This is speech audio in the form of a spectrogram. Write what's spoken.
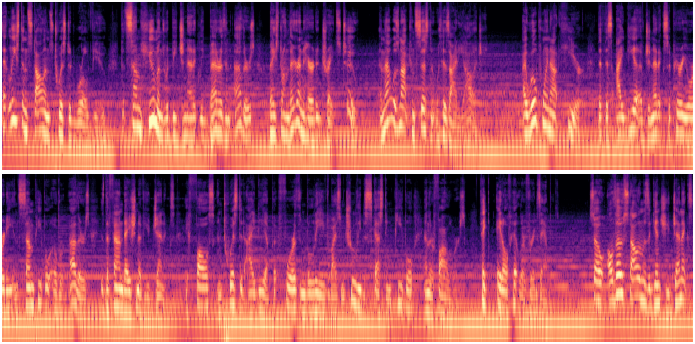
at least in Stalin's twisted worldview, that some humans would be genetically better than others based on their inherited traits too, and that was not consistent with his ideology. I will point out here that this idea of genetic superiority in some people over others is the foundation of eugenics, a false and twisted idea put forth and believed by some truly disgusting people and their followers. Take Adolf Hitler, for example. So, although Stalin was against eugenics,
